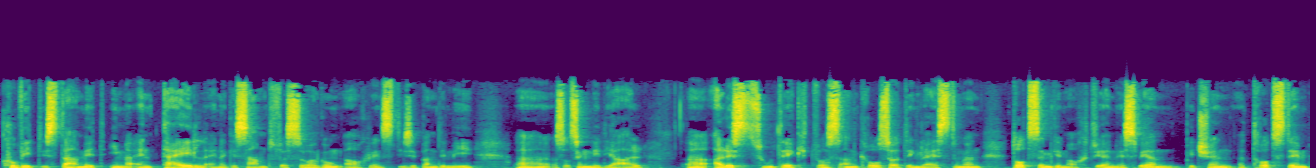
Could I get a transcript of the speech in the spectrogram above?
Covid ist damit immer ein Teil einer Gesamtversorgung, auch wenn es diese Pandemie äh, sozusagen medial äh, alles zudeckt, was an großartigen Leistungen trotzdem gemacht werden. Es werden bitteschön trotzdem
